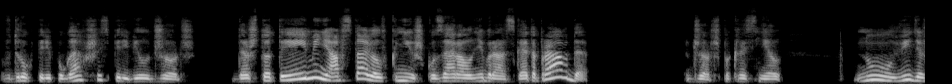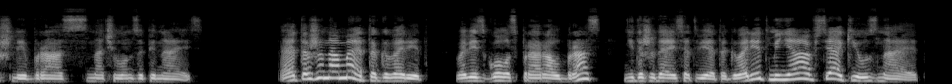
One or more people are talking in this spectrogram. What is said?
вдруг перепугавшись, перебил Джордж. «Да что ты меня вставил в книжку», — заорал Небраска. «Это правда?» Джордж покраснел. «Ну, видишь ли, Брас», — начал он, запинаясь. «Это жена Мэтта, — говорит», — во весь голос проорал Брас, не дожидаясь ответа. «Говорит, меня всякий узнает.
